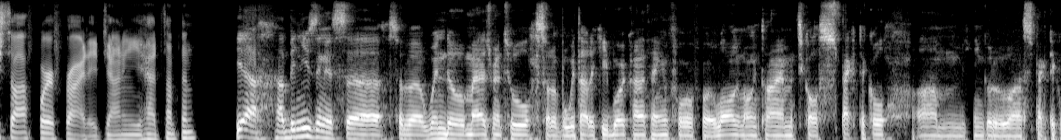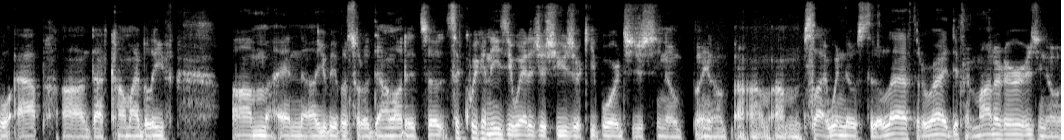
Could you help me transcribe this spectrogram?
software friday johnny you had something? Yeah, I've been using this uh, sort of a window management tool, sort of without a keyboard kind of thing, for, for a long, long time. It's called Spectacle. Um, you can go to uh, spectacleapp.com, uh, I believe um, and uh, you'll be able to sort of download it. So it's a quick and easy way to just use your keyboard to just you know you know um, um, slide windows to the left, to the right, different monitors, you know,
